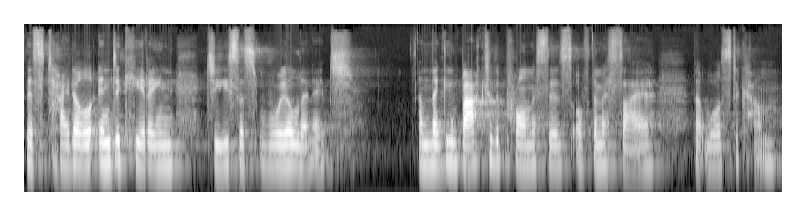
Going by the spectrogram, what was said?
this title indicating Jesus' royal lineage and linking back to the promises of the Messiah that was to come.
